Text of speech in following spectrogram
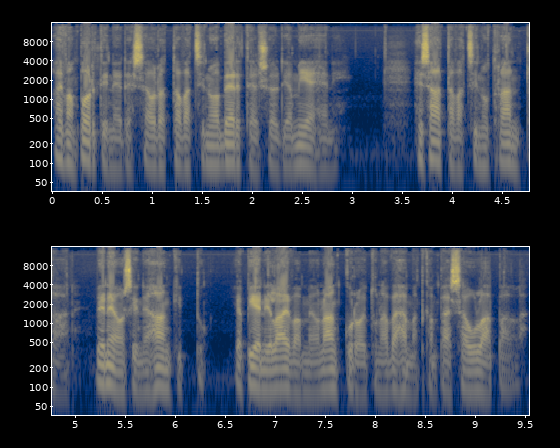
Aivan portin edessä odottavat sinua Bertelsöld ja mieheni. He saattavat sinut rantaan, vene on sinne hankittu, ja pieni laivamme on ankkuroituna vähän matkan päässä ulapalla.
